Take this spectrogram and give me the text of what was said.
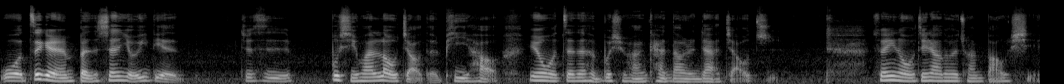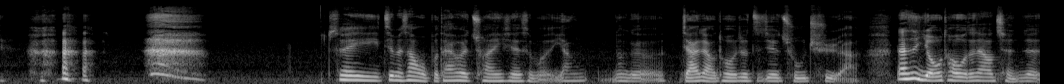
我这个人本身有一点就是不喜欢露脚的癖好，因为我真的很不喜欢看到人家的脚趾，所以呢，我尽量都会穿包鞋。所以基本上我不太会穿一些什么羊那个夹脚拖就直接出去啊。但是油头我真的要承认，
